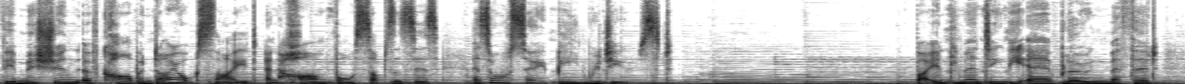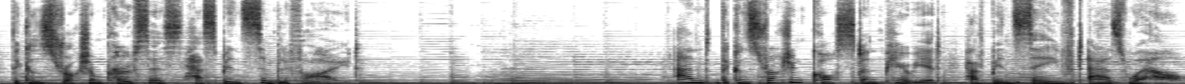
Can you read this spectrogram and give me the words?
the emission of carbon dioxide and harmful substances has also been reduced. By implementing the air blowing method, the construction process has been simplified. And the construction cost and period have been saved as well.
